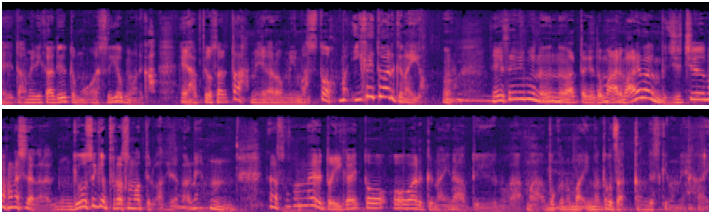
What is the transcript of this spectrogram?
えー、とアメリカでいうともう水曜日までか、えー、発表された銘柄を見ますと、まあ、意外と悪くないよ。うん。SLM の云々はあったけど、まあ、あれは受注の話だから、業績はプラスになってるわけだからね。うん。だからそう考えると意外と悪くないなというのが、まあ、僕の、まあ、今のところ雑感ですけどね。はい。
